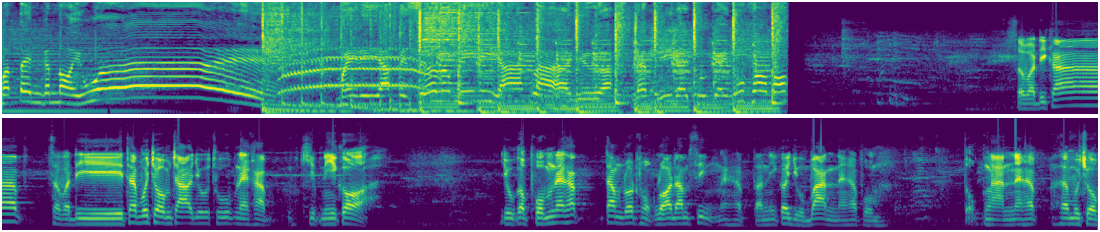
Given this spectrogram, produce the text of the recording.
มาเต้นกันหน่อยเว้ย ไม่ได้อยากเป็นเสือแล้วไม่ได้อยากล่าเหยื่อ และพี่ได้ถูกใจหนูพอมองสวัสดีครับ สวัสดีท่านผู้ชมชาว YouTube นะครับ คลิปนี้ก็อยู่กับผมนะครับตั้มรถหกล้อดัมซิ่งนะครับ ตอนนี้ก็อยู่บ้านนะครับผม ตกงานนะครับท่านผู้ชม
